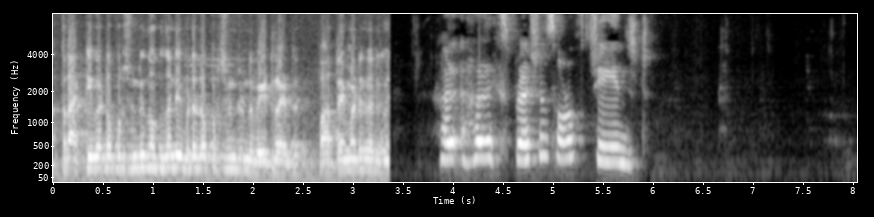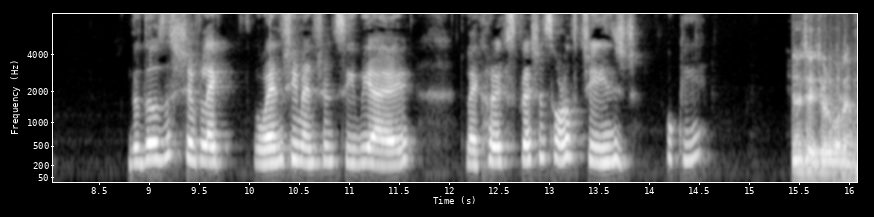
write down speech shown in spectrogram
അത്ര ആക്റ്റീവായിട്ട് ഓപ്പർച്യൂണിറ്റി നോക്കുന്നുണ്ട്. ഇവിടെ ഒരു ഓപ്പർച്യൂണിറ്റി ഉണ്ട് വെയിറ്റർ ആയിട്ട്. പാർട്ട് ടൈം ആയിട്ട് കയറി Her her expression sort of changed. There was a shift, like when she mentioned CBI, like her expression sort of changed. Okay. ഞാൻ ചേച്ചിയോട് പറയാം.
